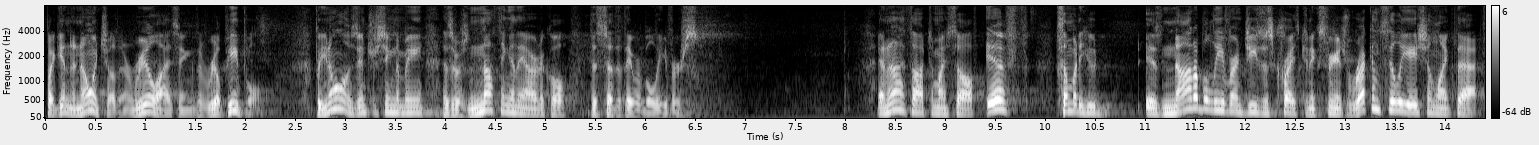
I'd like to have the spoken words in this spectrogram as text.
by getting to know each other and realizing the real people. But you know what was interesting to me? Is there was nothing in the article that said that they were believers. And then I thought to myself, if somebody who is not a believer in Jesus Christ can experience reconciliation like that,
